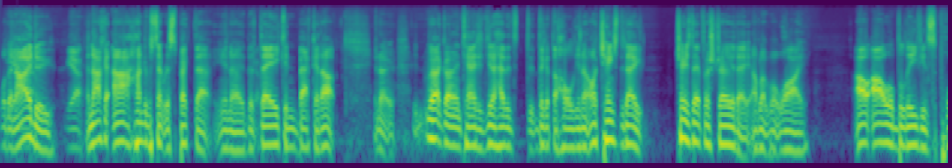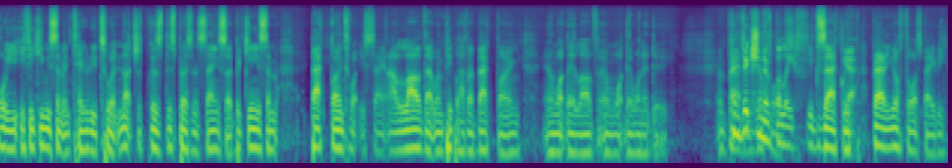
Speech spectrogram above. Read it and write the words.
more than I do. Yeah. And I can I 100% respect that, you know, that Yeah. they can back it up. You know, without going on tangent, you know how they, they got the whole, you know, oh, change the date. Change the date for Australia Day. I'm like, well, why? I'll, I will believe you and support you if you give me some integrity to it, not just because this person is saying so, but give me some backbone to what you're saying. And I love that when people have a backbone and what they love and what they want to do. And Brandon, Conviction of thoughts. belief. Exactly. Yeah. Brandon, your thoughts, baby.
